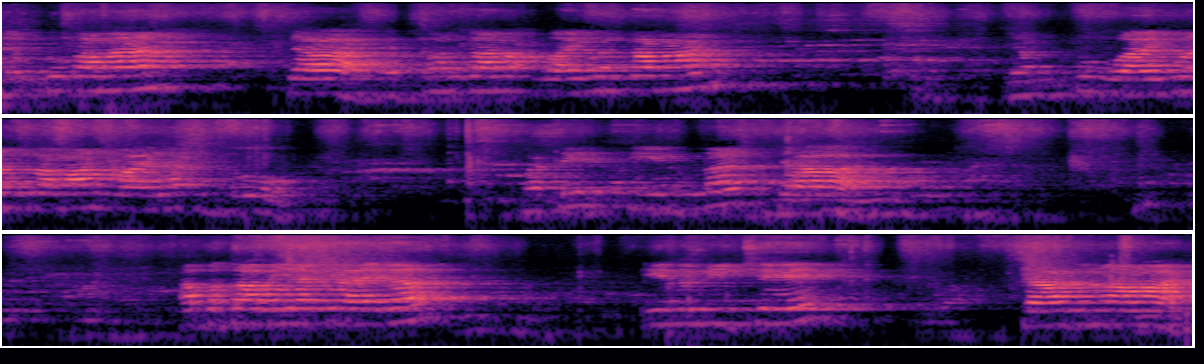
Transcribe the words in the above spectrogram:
एम टू का मान चार. एक्स वन का वाई वन का मान एम टू वाई वन का मान माइनस दो, बटे तीन प्लस चार। अब बताओ भैया क्या आएगा? तीन नीचे, चार गुना आठ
